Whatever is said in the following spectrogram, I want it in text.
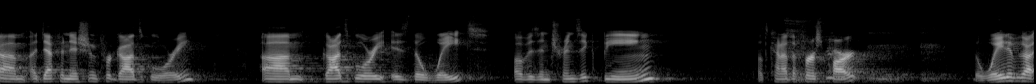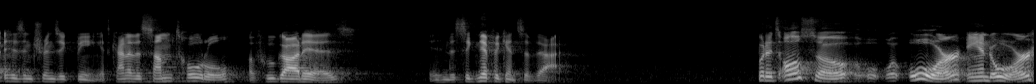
um, a definition for God's glory. Um, God's glory is the weight of his intrinsic being. That's kind of the first part the weight of God, his intrinsic being. It's kind of the sum total of who God is and the significance of that. But it's also, or, and or,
